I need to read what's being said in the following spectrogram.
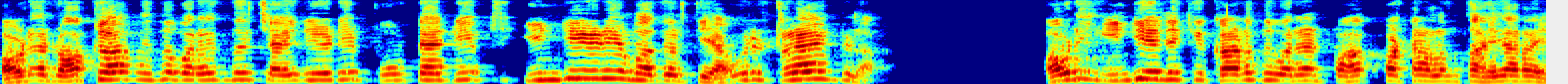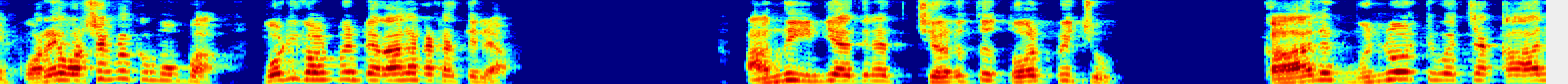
അവിടെ ഡോക്ലാം എന്ന് പറയുന്നത് ചൈനയുടെയും ഭൂട്ടാന്റെയും ഇന്ത്യയുടെയും അതിർത്തിയാണ് ഒരു ട്രയാങ്കിളാണ് അവിടെ ഇന്ത്യയിലേക്ക് കടന്നു വരാൻ പാക് പട്ടാളം തയ്യാറായി. കുറെ വർഷങ്ങൾക്ക് മുമ്പ്. മോഡി ഗവൺമെന്റ് കാലഘട്ടത്തിലാണ് അന്ന് ഇന്ത്യ അതിനെ ചെറുത്ത് തോൽപ്പിച്ചു. കാൽ മുന്നോട്ട് വെച്ച കാൽ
